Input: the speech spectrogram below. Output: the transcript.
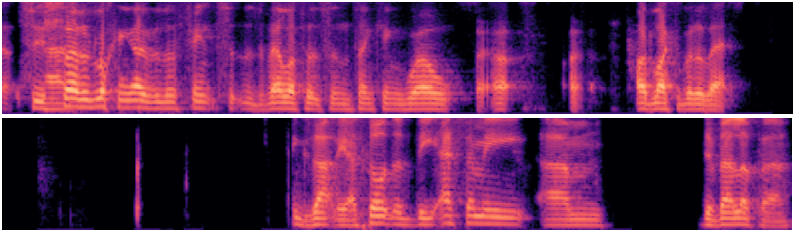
uh, so you um, started looking over the fence at the developers and thinking, well, uh, uh, I'd like a bit of that. Exactly. I thought that the SME um, developer,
